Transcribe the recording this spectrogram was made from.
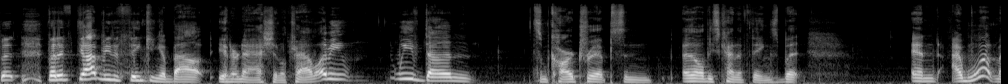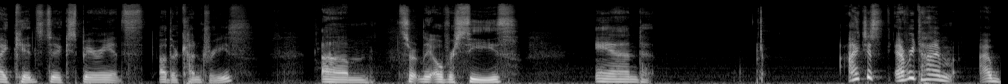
but but it got me to thinking about international travel. I mean, we've done some car trips and, and all these kind of things, but and I want my kids to experience other countries, um, certainly overseas, and I just every time I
